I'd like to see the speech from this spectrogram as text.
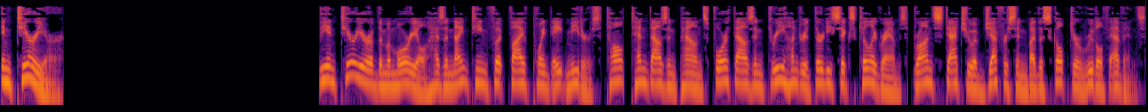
Interior The interior of the memorial has a 19-foot (5.8 meters) tall, 10,000 pounds (4,336 kilograms) bronze statue of Jefferson by the sculptor Rudolph Evans.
